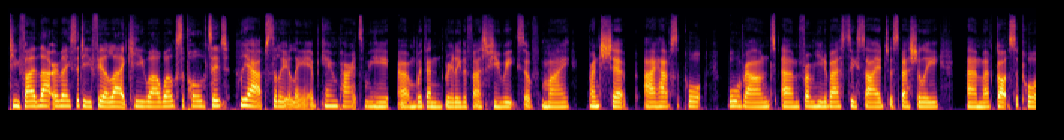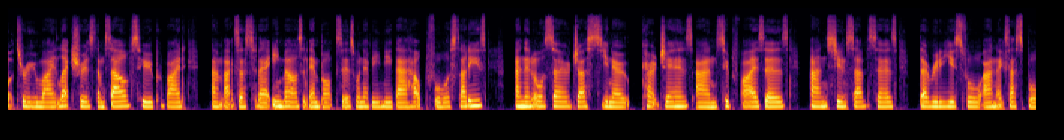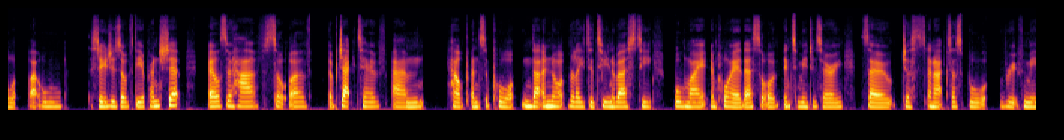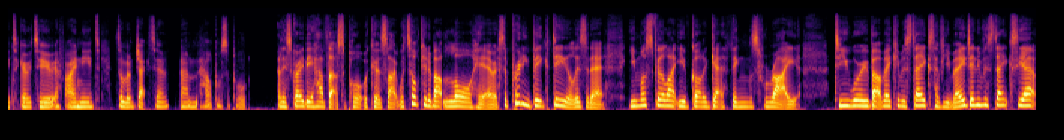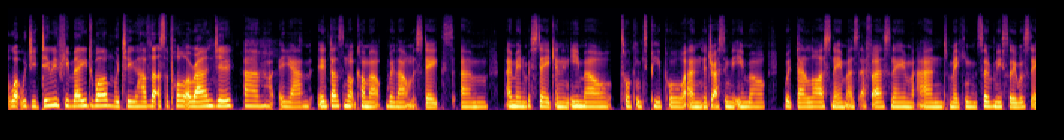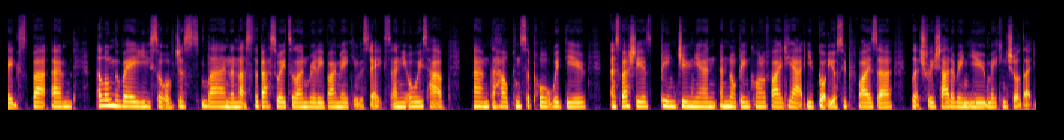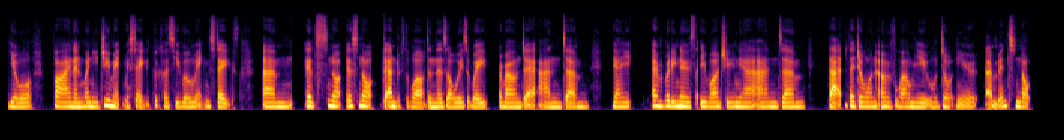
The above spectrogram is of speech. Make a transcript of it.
Do you find that, Rumaysah? Do you feel like you are well supported? Yeah, absolutely. It became apparent to me um, within really the first few weeks of my apprenticeship. I have support all round um, from university side, especially um, I've got support through my lecturers themselves who provide um, access to their emails and inboxes whenever you need their help for studies. And then also just, you know, coaches and supervisors and student services. They're really useful and accessible at all stages of the apprenticeship. I also have sort of objective um, help and support that are not related to university or my employer. They're sort of intermediary. So just an accessible route for me to go to if I need some objective um, help or support. And it's great that you have that support because, like, we're talking about law here. It's a pretty big deal, isn't it? You must feel like you've got to get things right. Do you worry about making mistakes? Have you made any mistakes yet? What would you do if you made one? Would you have that support around you? Um, yeah, it does not come out without mistakes. Um, I made a mistake in an email talking to people and addressing the email with their last name as their first name and making so many silly mistakes. But um, along the way, you sort of just learn, and that's the best way to learn really by making mistakes. And you always have um, the help and support with you, especially as being junior and, and, not being qualified yet. You've got your supervisor literally shadowing you, making sure that you're fine. And when you do make mistakes, because you will make mistakes, um, it's not it's not the end of the world, and there's always a way around it. And um, yeah, everybody knows that you are junior, and um, that they don't want to overwhelm you or daunt you um, into not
